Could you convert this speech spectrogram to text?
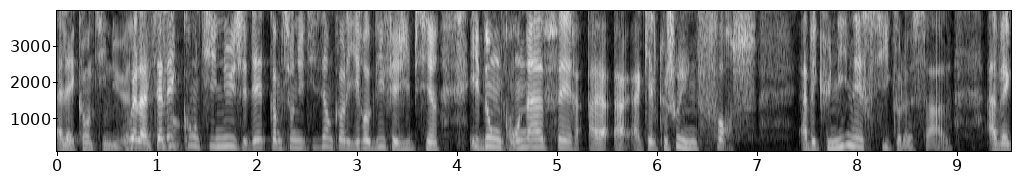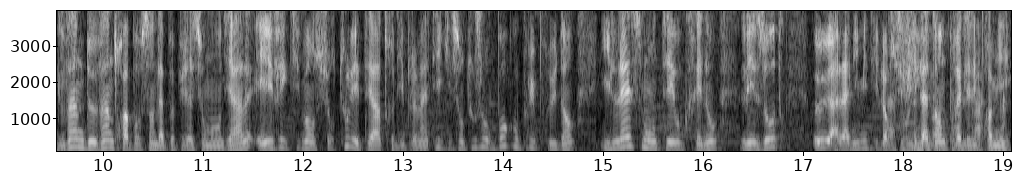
elle est continue. elle, Voilà, les effectivement. continue, c'est comme si on utilisait encore les hiéroglyphes égyptiens. Et donc, on a affaire à, à- à quelque chose, une force, avec une inertie colossale, avec 22-23% de la population mondiale, et effectivement, sur tous les théâtres diplomatiques, ils sont toujours beaucoup plus prudents, ils laissent monter au créneau les autres, eux, à la limite, il leur suffit d'attendre pour être les premiers.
